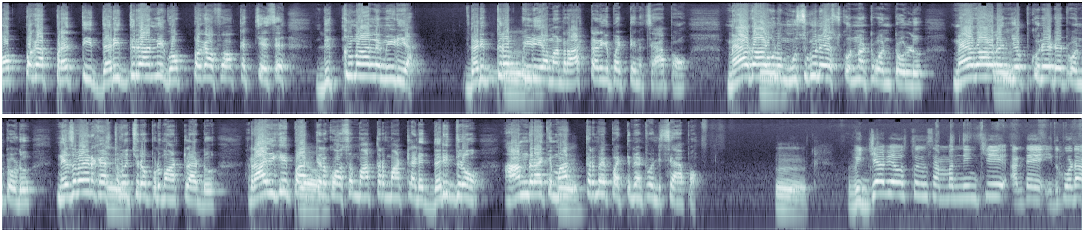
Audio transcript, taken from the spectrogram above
గొప్పగా ప్రతి దరిద్రాన్ని గొప్పగా ఫోకస్ చేసే దిక్కుమాలిన మీడియా దరిద్ర మీడియా మన రాష్ట్రానికి పట్టిన శాపం. మేధావులు ముసుగులు వేసుకున్నటువంటి వాళ్ళు మేధావులని చెప్పుకునేటటువంటి వాడు నిజమైన కష్టం వచ్చినప్పుడు మాట్లాడు. రాజకీయ పార్టీల కోసం మాత్రం మాట్లాడే దరిద్రం ఆంధ్రాకి మాత్రమే పట్టినటువంటి శాపం. విద్యా వ్యవస్థకు సంబంధించి అంటే ఇది కూడా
